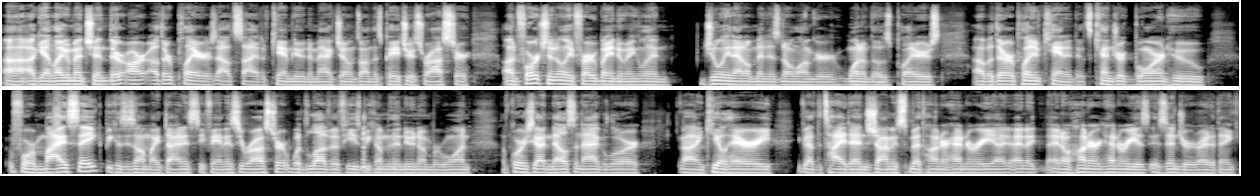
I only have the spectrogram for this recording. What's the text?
Uh, again, like I mentioned, there are other players outside of Cam Newton and Mac Jones on this Patriots roster. Unfortunately for everybody in New England, Julian Edelman is no longer one of those players, uh, but there are plenty of candidates. Kendrick Bourne, who for my sake, because he's on my dynasty fantasy roster, would love if he's becoming the new number one. Of course, you got Nelson Agholor, uh, and Keel Harry. You've got the tight ends, Jonnu Smith, Hunter Henry. I, I, I, know Hunter Henry is, is injured, right? I think.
